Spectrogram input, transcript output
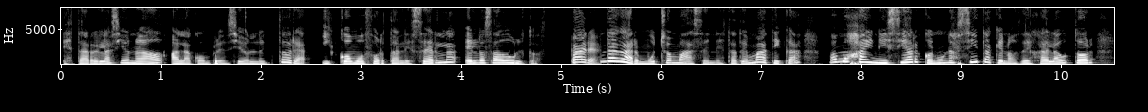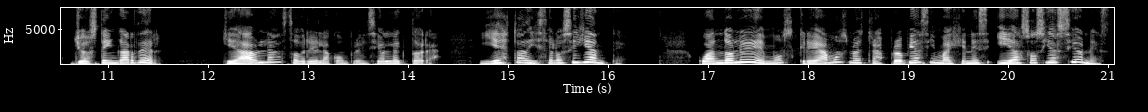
está relacionado a la comprensión lectora y cómo fortalecerla en los adultos. Para indagar mucho más en esta temática, vamos a iniciar con una cita que nos deja el autor Justin Gardner, que habla sobre la comprensión lectora. Y esto dice lo siguiente. Cuando leemos, creamos nuestras propias imágenes y asociaciones.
